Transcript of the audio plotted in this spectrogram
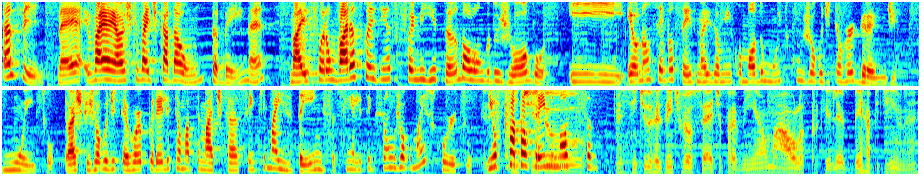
assim, né? Vai, eu acho que vai de cada um também, né? Mas foram várias coisinhas que foi me irritando ao longo do jogo. E eu não sei vocês, mas eu me incomodo muito com jogo de terror grande. Muito. Eu acho que jogo de terror, por ele ter uma temática sempre mais densa, assim, ele tem que ser um jogo mais curto. e o Nesse Fatal sentido- Frame, nossa, Nesse sentido, Resident Evil 7 pra mim é uma aula, porque ele é bem rapidinho, né?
